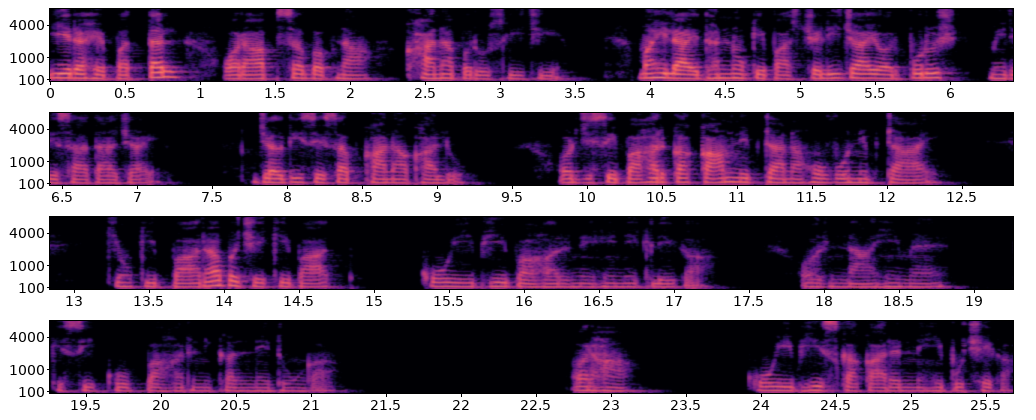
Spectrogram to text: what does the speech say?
ये रहे पत्तल और आप सब अपना खाना परोस लीजिए। महिलाएँ धनों के पास चली जाए और पुरुष मेरे साथ आ जाए। जल्दी से सब खाना खा लो और जिसे बाहर का काम निपटाना हो वो निपटा आए क्योंकि बारह बजे के बाद कोई भी बाहर नहीं निकलेगा और ना ही मैं किसी को बाहर निकलने दूँगा। और हाँ कोई भी इसका कारण नहीं पूछेगा।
